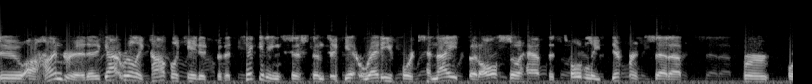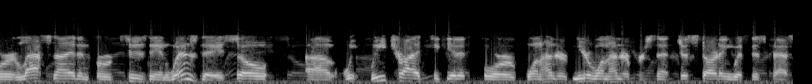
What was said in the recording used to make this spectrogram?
to 100. It got really complicated for the ticketing system to get ready for tonight, but also have the totally different setup for for last night and for Tuesday and Wednesday. So uh, we we tried to get it for 100 near 100 percent, just starting with this past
